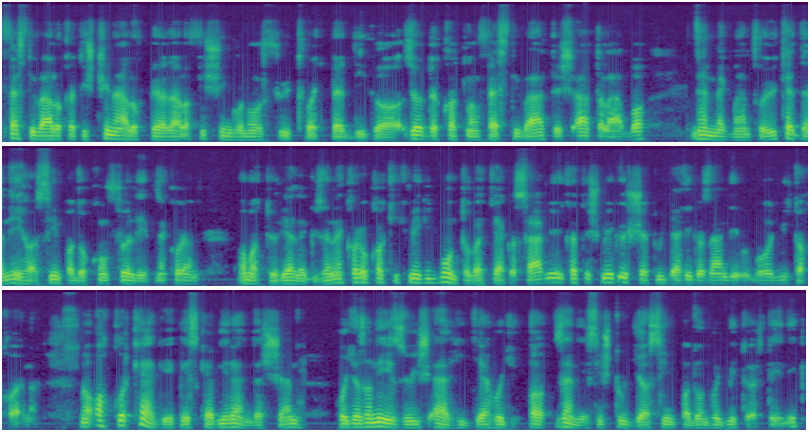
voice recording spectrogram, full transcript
Fesztiválokat is csinálok, például a Fishing on Orfűt, vagy pedig a Zördökatlan Fesztivált, és általában nem megbántva őket, de néha a színpadokon föllépnek olyan amatőr jellegű zenekarok, akik még így montogatják a szárnyaikat, és még ők se tudják igazándiból, hogy mit akarnak. Na akkor kell gépészkedni rendesen, hogy az a néző is elhiggye, hogy a zenész is tudja a színpadon, hogy mi történik.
